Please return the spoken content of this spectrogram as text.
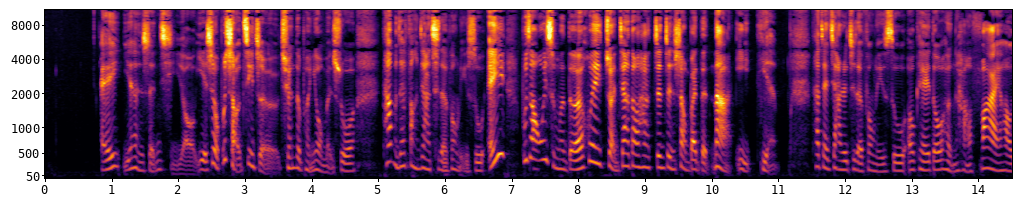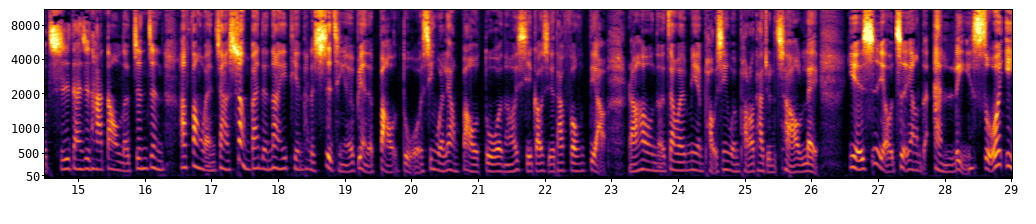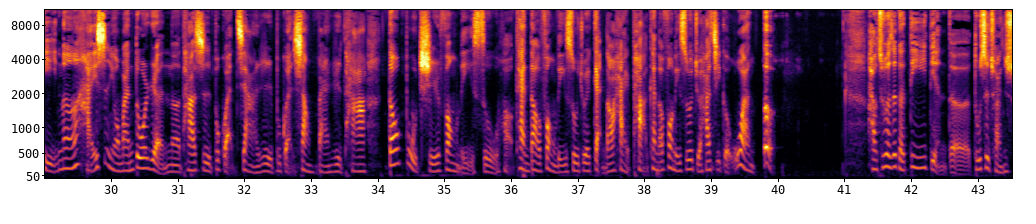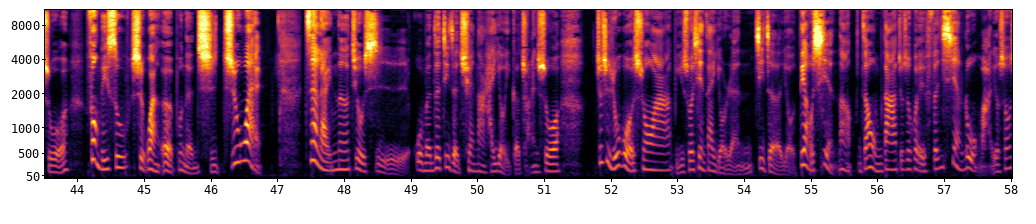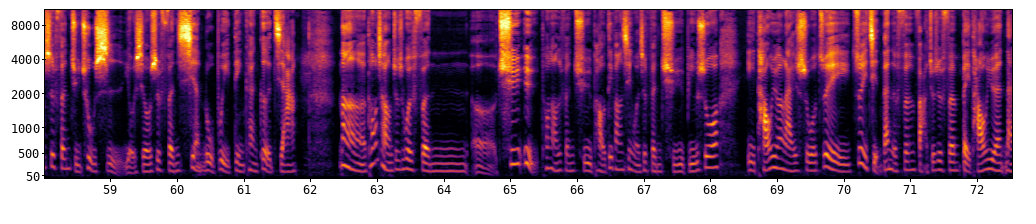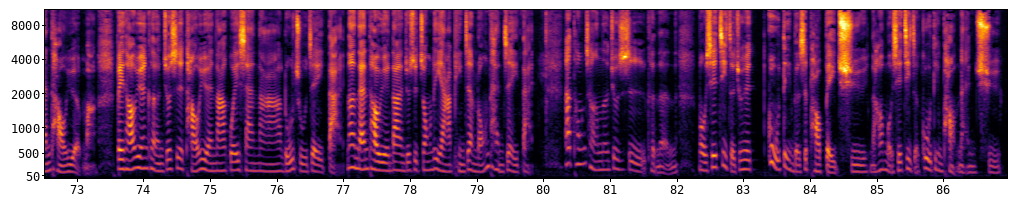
诶，也很神奇哦，也是有不少记者圈的朋友们说，他们在放假吃的凤梨酥，诶，不知道为什么的会转嫁到他真正上班的那一天。他在假日吃的凤梨酥，OK 都很好，fine 好吃。但是他到了真正他放完假上班的那一天，他的事情也会变得爆多，新闻量爆多，然后写稿写得他疯掉，然后呢，在外面跑新闻跑到他觉得超累，也是有这样的案例。所以呢，还是有蛮多人人呢，他是不管假日不管上班日，他都不吃凤梨酥。哈，看到凤梨酥就会感到害怕，看到凤梨酥就觉得它是一个万恶。好，除了这个第一点的都市传说，凤梨酥是万恶不能吃之外，再来呢，就是我们的记者圈呐、啊，还有一个传说，就是如果说啊，比如说现在有人记者有掉线，那你知道我们大家就是会分线路嘛，有时候是分局处室，有时候是分线路，不一定看各家。那通常就是会分呃区域，通常是分区域，跑地方新闻是分区域。比如说以桃园来说，最最简单的分法就是分北桃园、南桃园嘛。北桃园可能就是桃园啊、龟山啊、芦竹这一带，那南桃园当然就是中坜啊、平镇、龙潭这一带。那通常呢，就是可能某些记者就会固定的是跑北区，然后某些记者固定跑南区。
